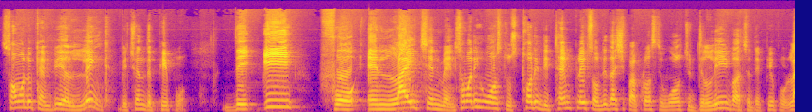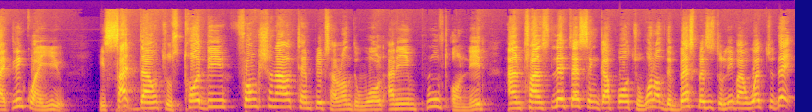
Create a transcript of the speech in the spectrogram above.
someone who can be a link between the people. The E for enlightenment, somebody who wants to study the templates of leadership across the world to deliver to the people. Like Lee Kuan Yew, he sat down to study functional templates around the world and he improved on it and translated Singapore to one of the best places to live and work today,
